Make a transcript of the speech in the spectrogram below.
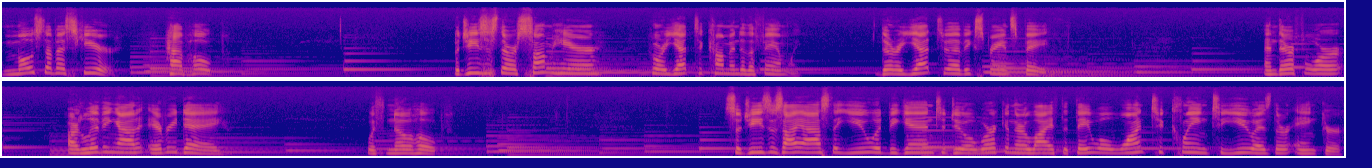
most of us here have hope. But Jesus, there are some here who are yet to come into the family. That are yet to have experienced faith. And therefore are living out every day with no hope. So, Jesus, I ask that you would begin to do a work in their life that they will want to cling to you as their anchor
